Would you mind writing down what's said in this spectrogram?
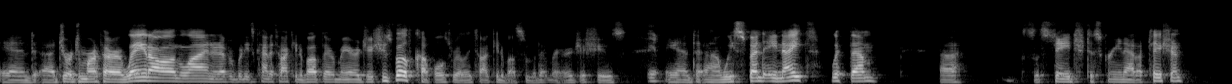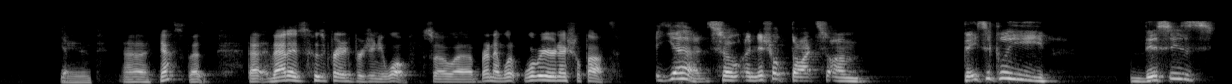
and uh, George and Martha are laying it all on the line, and everybody's kind of talking about their marriage issues. Both couples really talking about some of their marriage issues. Yep. And uh, we spend a night with them. Uh, it's a stage to screen adaptation. Yep. And uh, yes, that that that is Who's Afraid of Virginia Woolf. So, uh, Brendan, what what were your initial thoughts? yeah. So initial thoughts. Um, basically, this is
